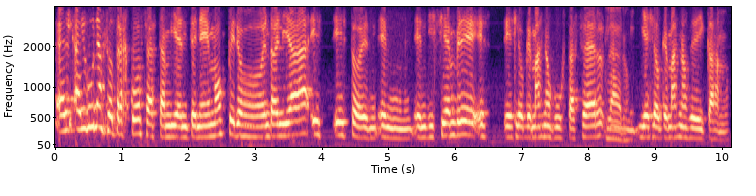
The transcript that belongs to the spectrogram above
Algunas otras cosas también tenemos, pero mm. en realidad es, esto en, en, diciembre es, es, lo que más nos gusta hacer y, es lo que más nos dedicamos.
